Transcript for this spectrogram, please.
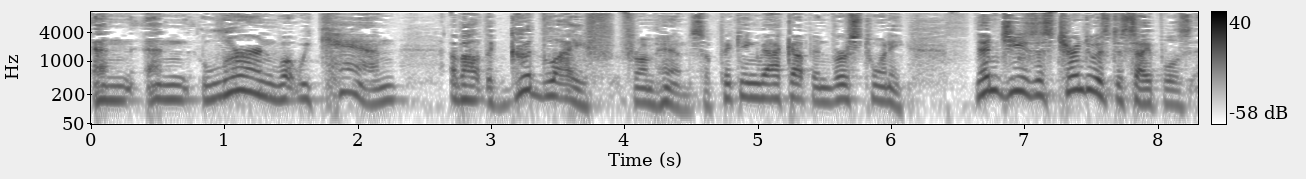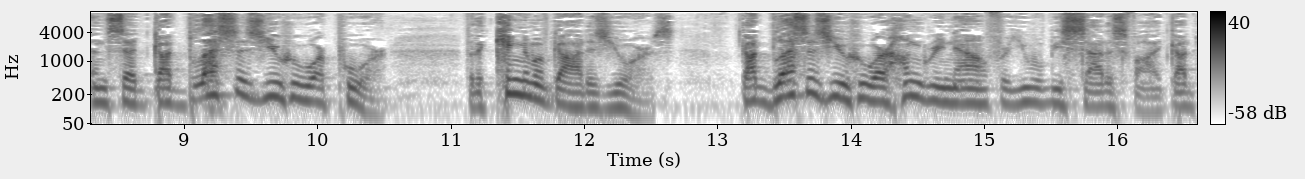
and, and learn what we can about the good life from him. So picking back up in verse 20. Then Jesus turned to his disciples and said, God blesses you who are poor, for the kingdom of God is yours. God blesses you who are hungry now, for you will be satisfied. God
